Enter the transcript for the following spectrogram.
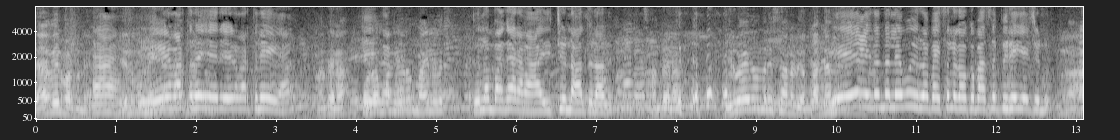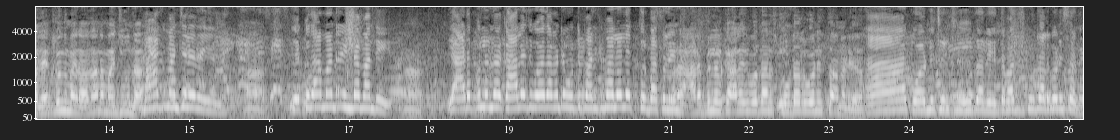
యాభై వేలు పడుతున్నాయి? ఏడు పడుతున్నాయి ఏడు పడుతున్నాయి. అంతేనా? తులం బంగారం ఇచ్చిండు నాలుగు తులాలు. అంతేనా? ఇరవై ఐదు వందలు ఇస్తాను పద్దెనిమిది వందలు లేవు ఇరవై పైసలు ఒక బస్సులో పిరే చేసిండు. అది ఎట్లుంది మరి? అదన్నా మంచిగా మాకు మంచిగా అయ్యేది. ఎక్కుదామంటే నిండా మంది. ఈ ఆడపిల్లలు కాలేజీ పోదామంటే ఉట్టి పనికి మళ్ళీ ఎక్కుతారు బస్సులు నిండా. ఆడపిల్లలు కాలేజీ పోతాను స్కూటర్లు కొనిస్తా అన్నాడు కదా. ఆ, కోడిని చూడాలి ఎంతమంది స్కూటర్లు కూడా ఇస్తాడు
